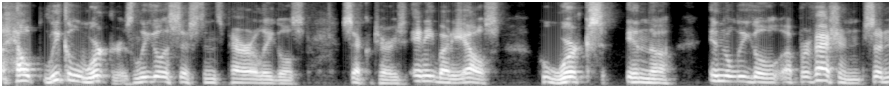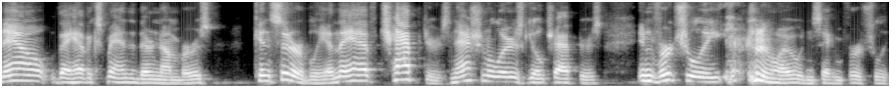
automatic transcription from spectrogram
help, legal workers, legal assistants, paralegals, secretaries, anybody else who works in the in the legal uh, profession. So now they have expanded their numbers considerably. And they have chapters, National Lawyers Guild chapters, in virtually, I wouldn't say virtually,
